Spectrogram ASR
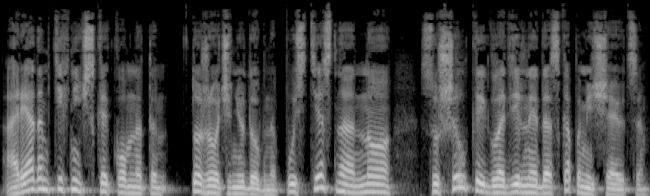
А рядом техническая комната. Тоже очень удобно. Пусть тесно, но сушилка и гладильная доска помещаются.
